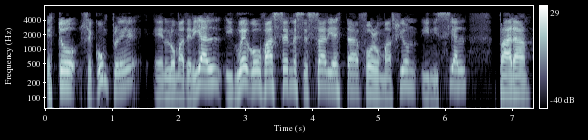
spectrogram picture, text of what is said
esto se cumple en lo material y luego va a ser necesaria esta formación inicial para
